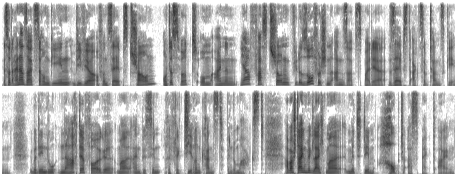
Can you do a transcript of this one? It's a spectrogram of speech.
Es wird einerseits darum gehen, wie wir auf uns selbst schauen und es wird um einen ja fast schon philosophischen Ansatz bei der Selbstakzeptanz gehen, über den du nach der Folge mal ein bisschen reflektieren kannst, wenn du magst. Aber steigen wir gleich mal mit dem Hauptaspekt ein.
